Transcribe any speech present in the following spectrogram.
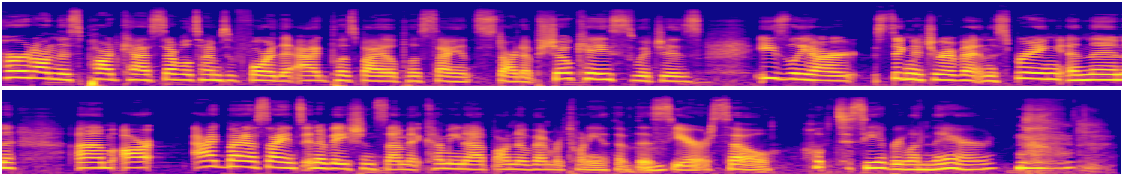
heard on this podcast several times before the Ag plus Bio plus Science Startup Showcase, which is easily our signature event in the spring, and then um, our Ag Bioscience Innovation Summit coming up on November 20th of this mm-hmm. year. So hope to see everyone there.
